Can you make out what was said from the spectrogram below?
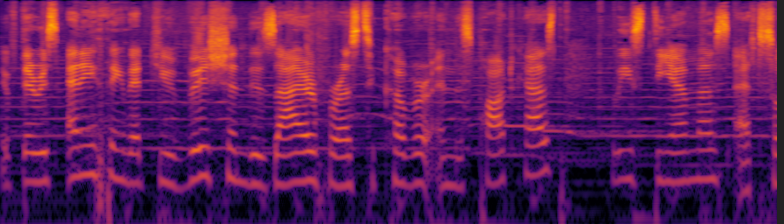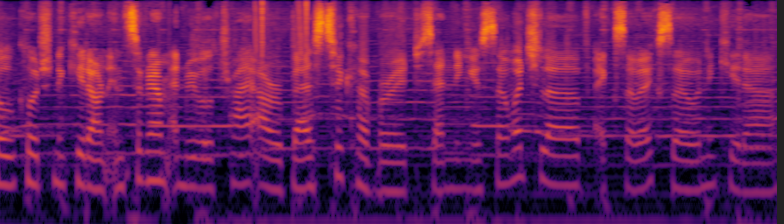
If there is anything that you wish and desire for us to cover in this podcast, please DM us at Soul Coach Nikita on Instagram and we will try our best to cover it. Sending you so much love. XOXO Nikita.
